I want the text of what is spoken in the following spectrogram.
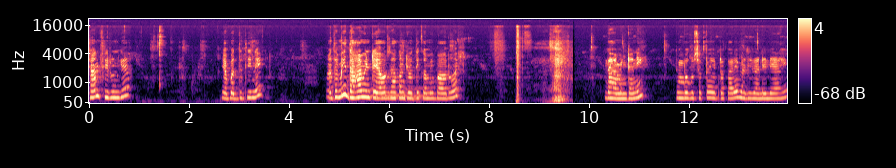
छान फिरून घ्या. या पद्धतीने. आता मी दहा मिनटं यावर झाकण ठेवते कमी पावरवर दहा मिनटांनी तुम्ही बघू शकता या प्रकारे भाजी झालेली आहे.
